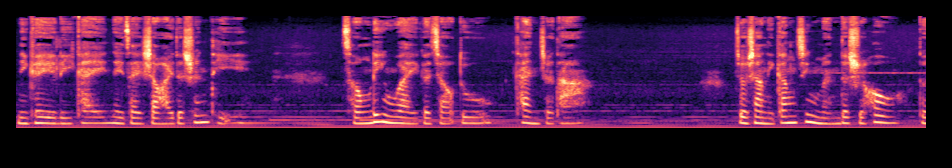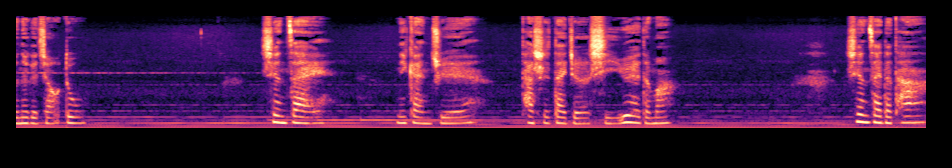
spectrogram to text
你可以离开内在小孩的身体，从另外一个角度看着他，就像你刚进门的时候的那个角度。现在。你感觉他是带着喜悦的吗？现在的他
